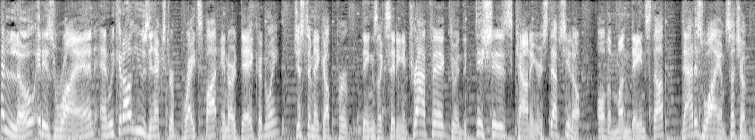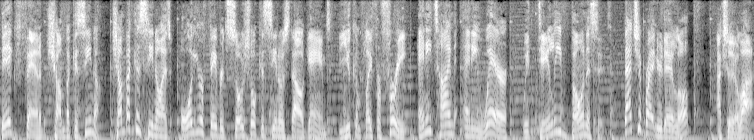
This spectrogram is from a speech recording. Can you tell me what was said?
Hello, it is Ryan, and we could all use an extra bright spot in our day, couldn't we? Just to make up for things like sitting in traffic, doing the dishes, counting your steps, you know, all the mundane stuff. That is why I'm such a big fan of Chumba Casino. Chumba Casino has all your favorite social casino style games that you can play for free anytime, anywhere with daily bonuses. That should brighten your day a little. Actually, a lot.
